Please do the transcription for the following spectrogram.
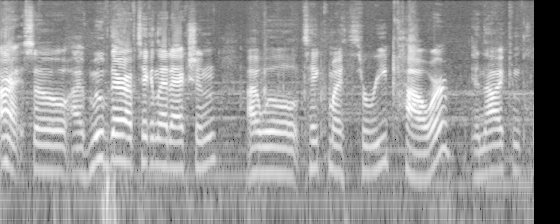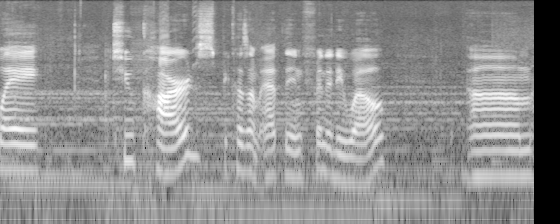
Alright, so I've moved there, I've taken that action. I will take my three power, and now I can play two cards because I'm at the Infinity Well. Um,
